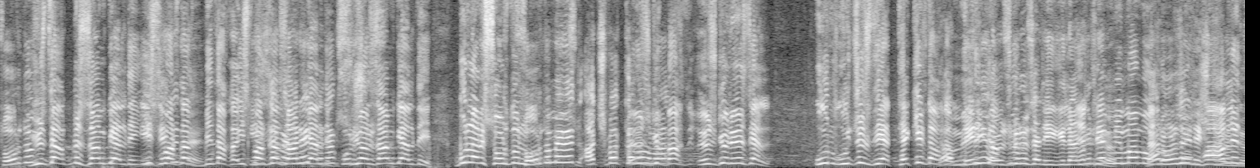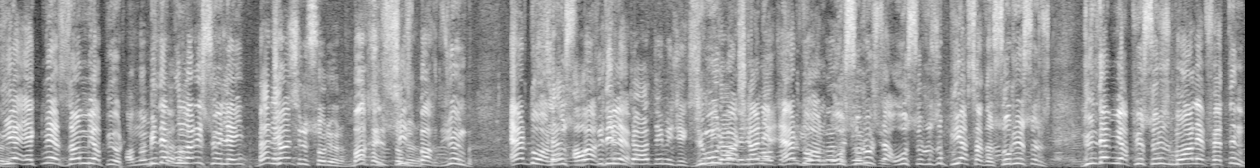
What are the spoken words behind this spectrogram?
Sordum. Yüzde 60 zam geldi. İsparta, bir dakika İsparta zam geldi. Suya zam geldi. Bunları sordun mu? Sordum evet aç bak kanalıma. Özgür bak Özgür Özel un ucuz diye Tekirdağ'da Ya beni yapıyor. Özgür Özel ilgilendirmiyor. Ekrem İmamoğlu Ben onu da un eleştiriyorum pahalı diyorum. diye ekmeğe zam yapıyor. Anlamış bir de adam. bunları söyleyin. Ben Sen- hepsini soruyorum. Bakın Hepsini siz soruyorum. bak diyorum Erdoğan Sen bak bir daha demeyeceksin. Daha Cumhurbaşkanı altımda Erdoğan osurursa osurunuzu piyasada soruyorsunuz. Gündem yapıyorsunuz muhalefetin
